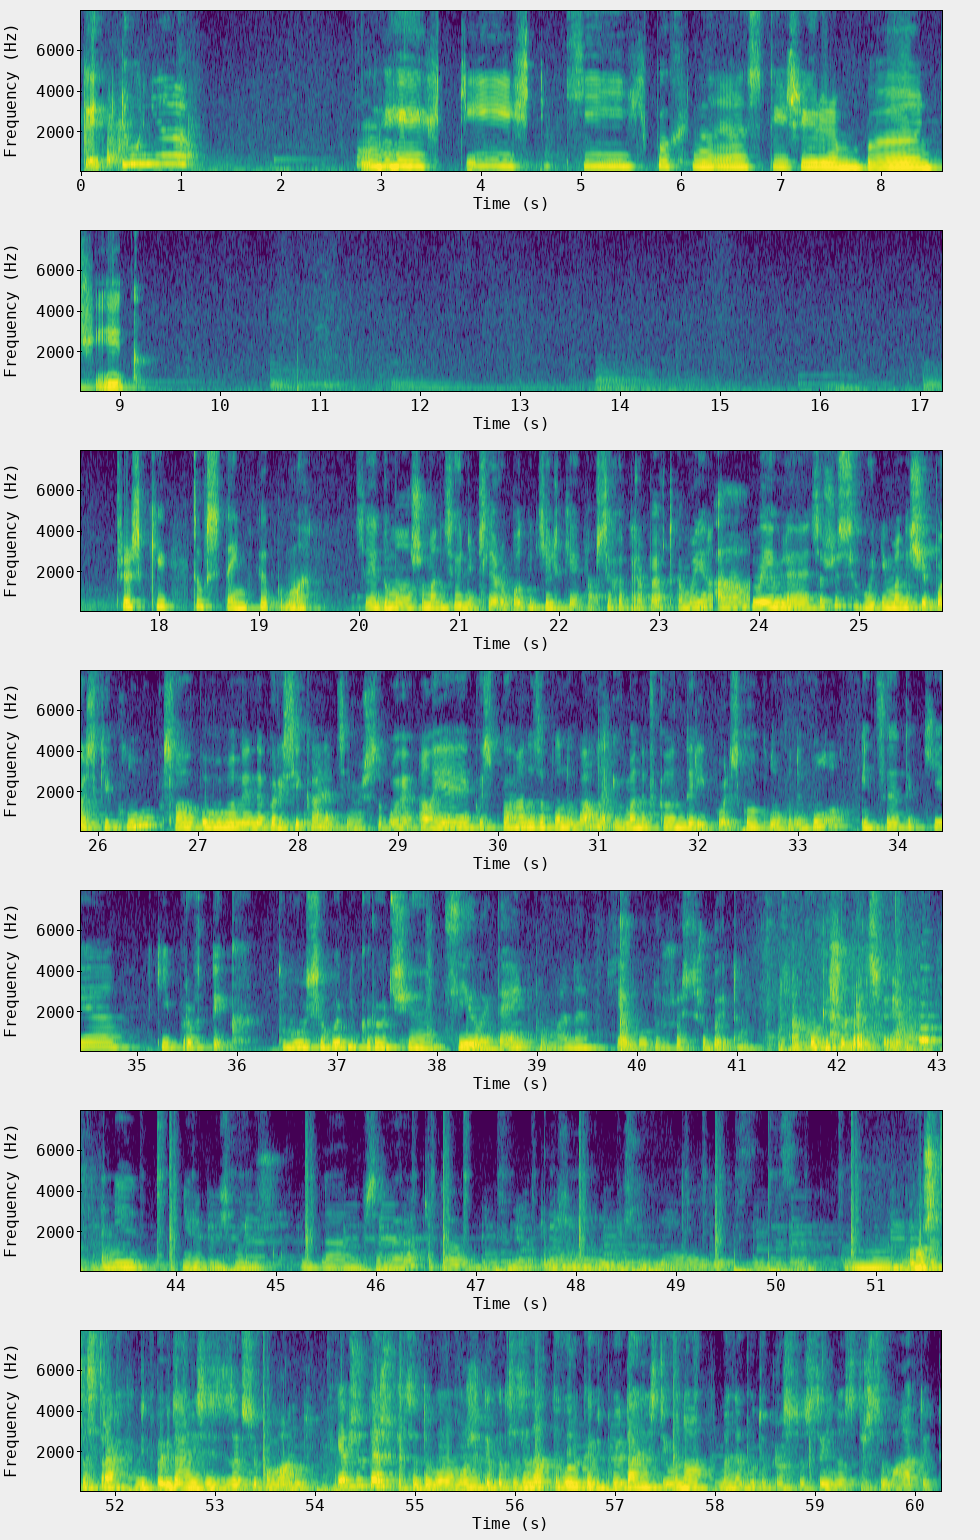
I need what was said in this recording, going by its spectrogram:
Катюня. Ех ти такий пухнастий жерембанчик. Трошки товстенька була. Це я думала, що в мене сьогодні після роботи тільки психотерапевтка моя. А виявляється, що сьогодні в мене ще польський клуб. Слава Богу, вони не пересікаються між собою. Але я якось погано запланувала, і в мене в календарі польського клубу не було. І це таке такий провтик. Тому сьогодні, коротше, цілий день у мене я буду щось робити. А поки що працюємо. Ані не robiliśmy już dla obserwera, czy to Robiliśmy dla web-serwisu. М, Може, це страх відповідальності за всю команду. Я вже теж про це думала. Може, типу, це занадто велика відповідальність, і воно мене буде просто сильно стресувати.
